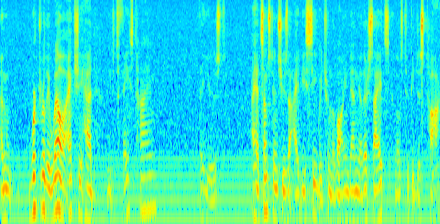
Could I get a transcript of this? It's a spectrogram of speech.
And worked really well. I actually had used FaceTime. They used I had some students use the IVC. We turned the volume down the other sites, and those two could just talk.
